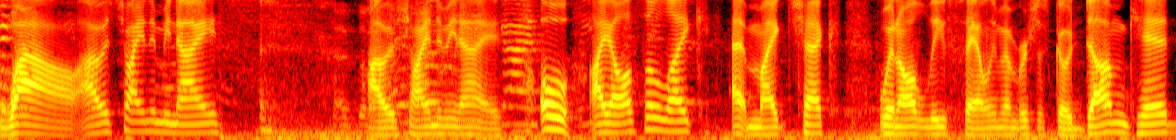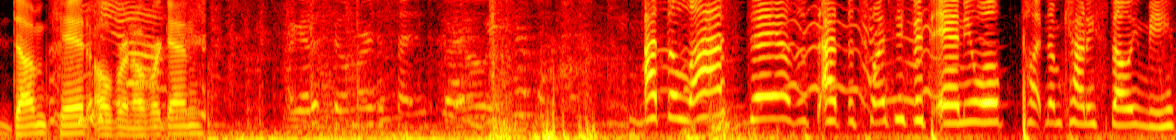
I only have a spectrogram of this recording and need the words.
Wow, I was trying to be nice. I was trying to be nice. Oh, I also like at mic check when all Leafs family members just go "dumb kid, dumb kid" over and over again. I got a filmer to send into the alley. At the last day of the, at the 25th annual Putnam County Spelling Bee,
